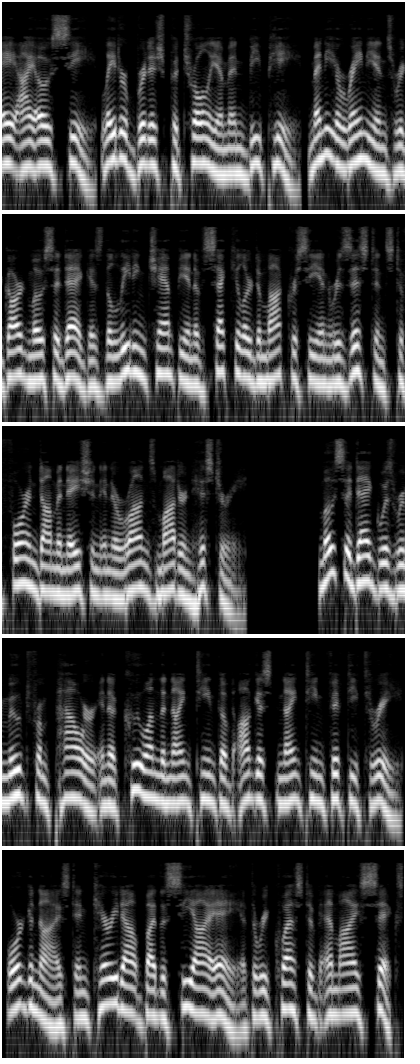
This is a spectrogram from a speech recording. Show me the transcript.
AIOC, later British Petroleum and BP. Many Iranians regard Mossadegh as the leading champion of secular democracy and resistance to foreign domination in Iran's modern history. Mossadegh was removed from power in a coup on 19 August 1953, organized and carried out by the CIA at the request of MI6,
